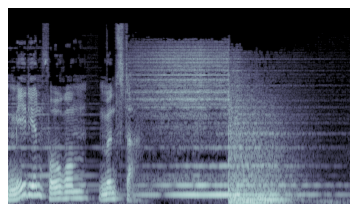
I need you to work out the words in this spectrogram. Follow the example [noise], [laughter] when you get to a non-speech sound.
Medienforum Münster.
